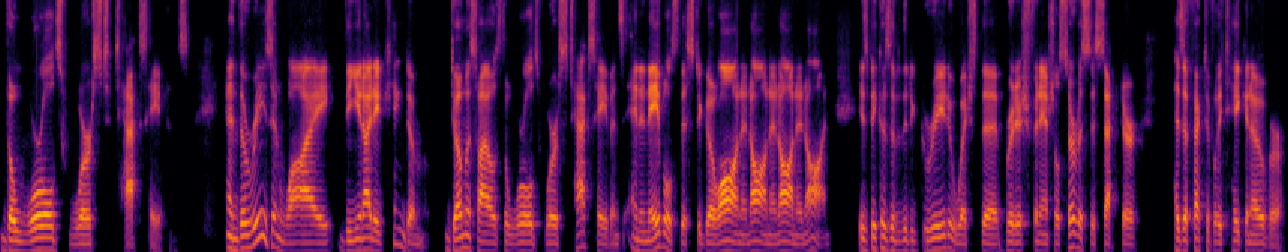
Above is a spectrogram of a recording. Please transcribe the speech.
the world's worst tax havens. And the reason why the United Kingdom domiciles the world's worst tax havens and enables this to go on and on and on and on is because of the degree to which the British financial services sector has effectively taken over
